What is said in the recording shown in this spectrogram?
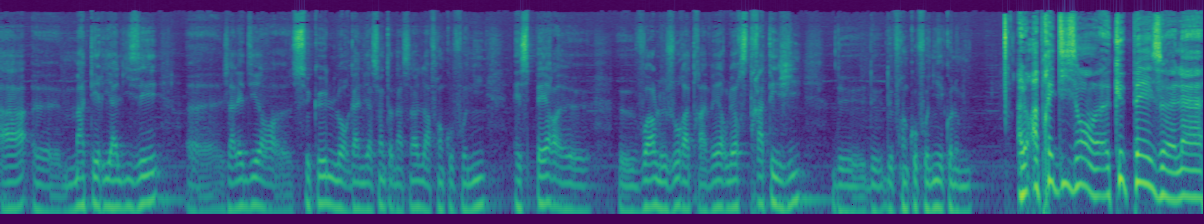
à euh, matérialiser, euh, j'allais dire, ce que l'Organisation internationale de la francophonie espère voir le jour à travers leur stratégie de, francophonie économique. Alors après dix ans, que pèse la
